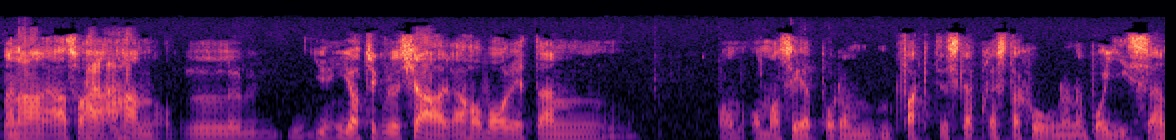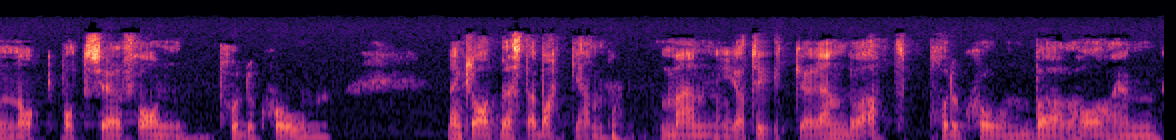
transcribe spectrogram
Men han, alltså han, han Jag tycker väl Chara har varit en om, om man ser på de faktiska prestationerna på isen och bortser från produktion. Den klart bästa backen. Men jag tycker ändå att produktion bör ha en,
